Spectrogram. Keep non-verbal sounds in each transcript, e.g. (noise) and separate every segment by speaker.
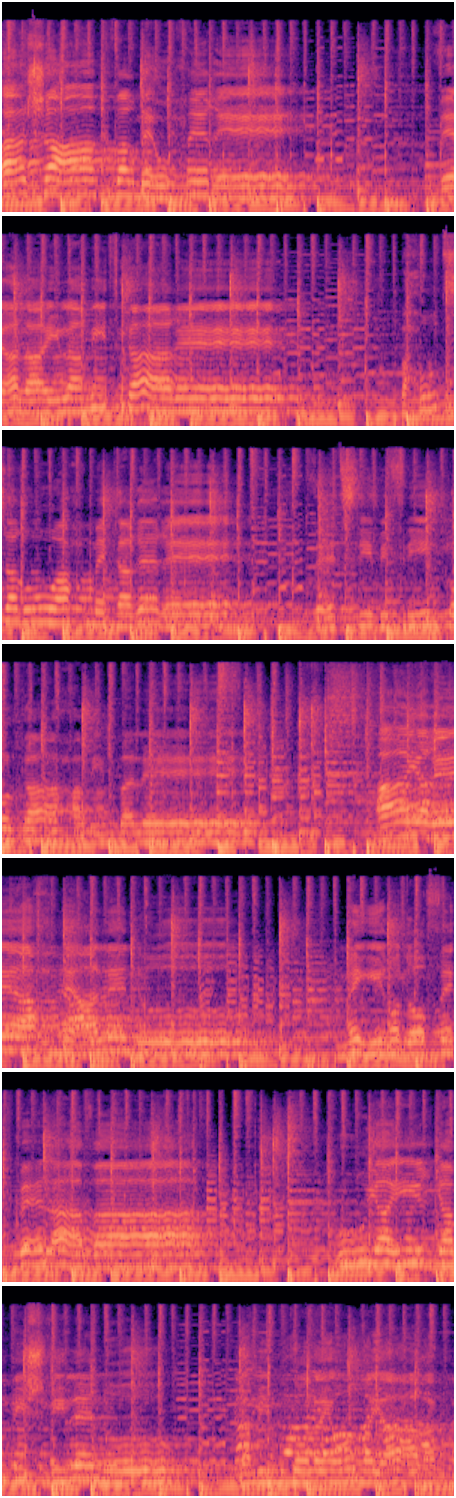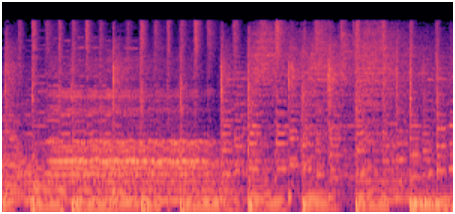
Speaker 1: השעה כבר מאוחרת, והלילה מתקרב. בחוץ הרוח מקררת, ואצלי בפנים כל כך חמים בלב. הירח מעלינו, מאיר עוד אופק בלבן. הוא יאיר גם בשבילנו, אם כל היום היה רק מעונן.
